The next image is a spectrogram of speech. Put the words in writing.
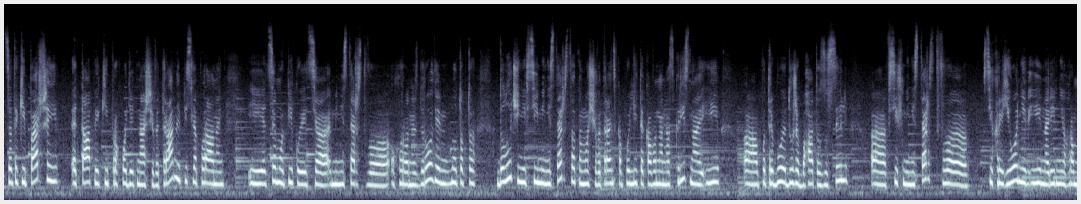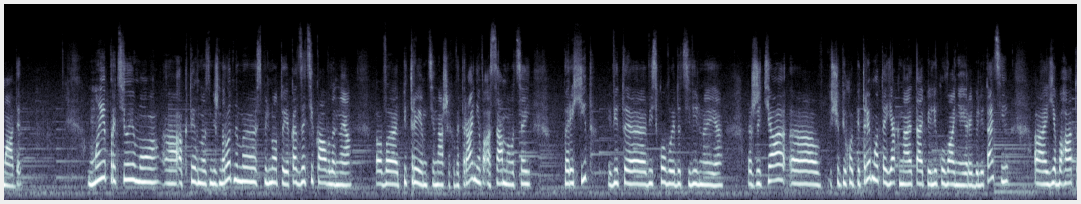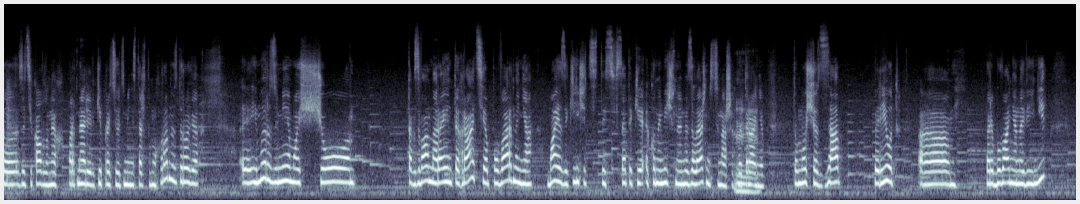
це такий перший етап, який проходять наші ветерани після поранень. І цим опікується Міністерство охорони здоров'я. Ну тобто долучені всі міністерства, тому що ветеранська політика вона наскрізна і е, потребує дуже багато зусиль е, всіх міністерств, е, всіх регіонів і на рівні громади. Ми працюємо е, активно з міжнародними спільнотою, яка зацікавлена е, в підтримці наших ветеранів, а саме оцей перехід від е, військової до цивільної життя, щоб його підтримати, як на етапі лікування і реабілітації. Є багато зацікавлених партнерів, які працюють з Міністерством охорони здоров'я. І ми розуміємо, що так звана реінтеграція, повернення має закінчитись все-таки економічною незалежністю наших ветеранів, тому що за період е, перебування на війні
